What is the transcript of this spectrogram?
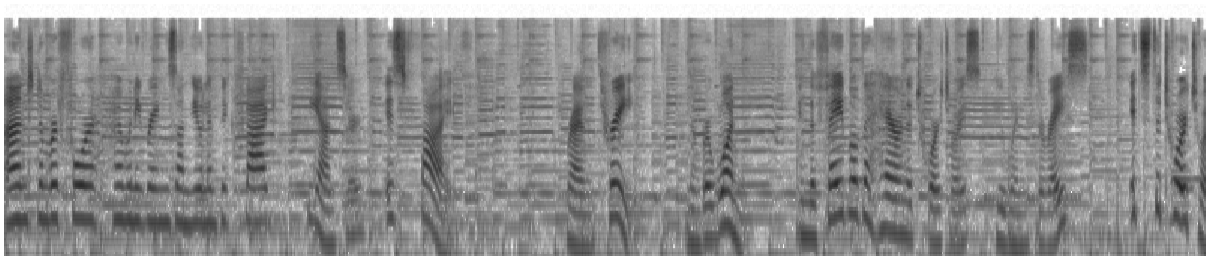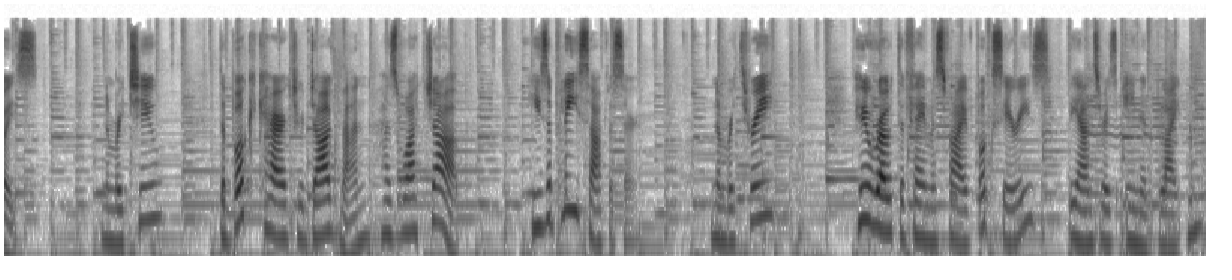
And number 4. How many rings on the Olympic flag? The answer is 5. Round 3. Number 1. In the fable The Hare and the Tortoise, who wins the race? It's the tortoise. Number two, the book character Dogman has what job? He's a police officer. Number three, who wrote the famous five book series? The answer is Enid Blyton.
